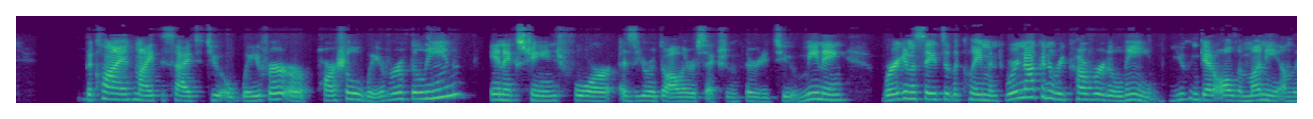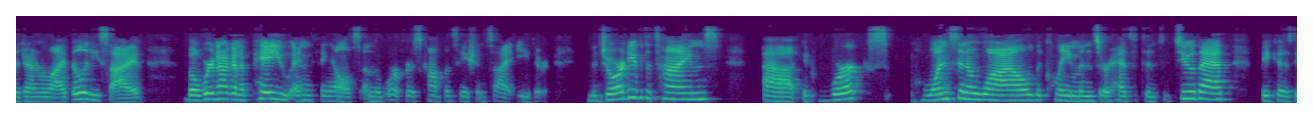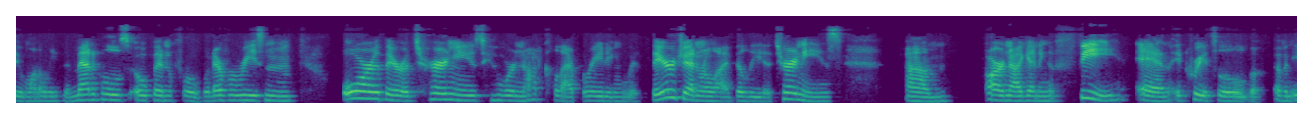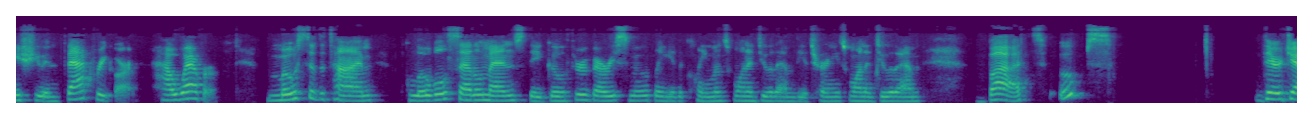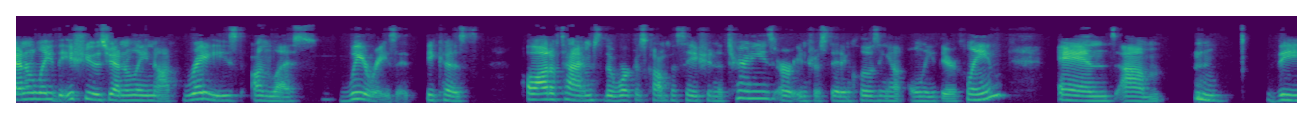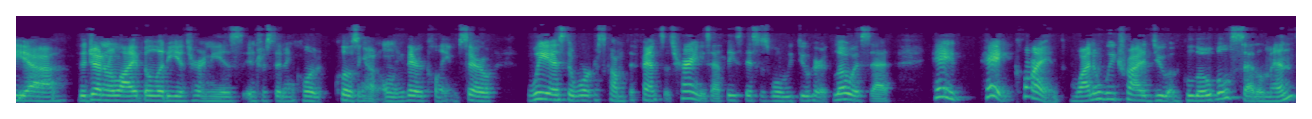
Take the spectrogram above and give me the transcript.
the client might decide to do a waiver or a partial waiver of the lien. in exchange for a $0 Section 32, meaning we're going to say to the claimant, we're not going to recover the lien. You can get all the money on the general liability side, but we're not going to pay you anything else on the workers' compensation side either. Majority of the times, uh, it works. Once in a while, the claimants are hesitant to do that because they want to leave the medicals open for whatever reason, or their attorneys who are not collaborating with their general liability attorneys um, are not getting a fee, and it creates a little bit of an issue in that regard. However, most of the time, global settlements, they go through very smoothly. The claimants want to do them, the attorneys want to do them, but, oops, they're generally, the issue is generally not raised unless we raise it because a lot of times the workers' compensation attorneys are interested in closing out only their claim and um, the uh, the general liability attorney is interested in clo closing out only their claim. So we as the workers' comp defense attorneys, at least this is what we do here at Lois, said, hey, hey, client, why don't we try to do a global settlement?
